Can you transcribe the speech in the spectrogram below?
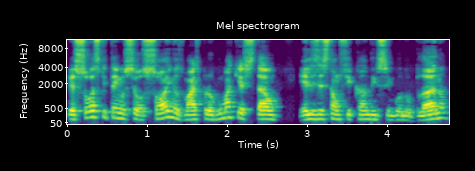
pessoas que têm os seus sonhos, mas por alguma questão eles estão ficando em segundo plano,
